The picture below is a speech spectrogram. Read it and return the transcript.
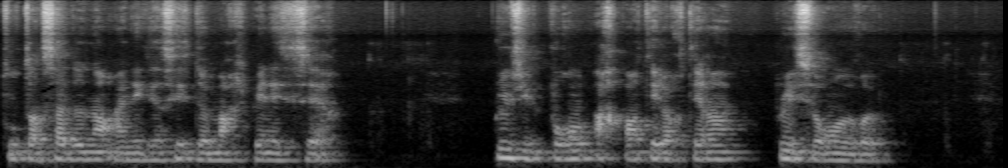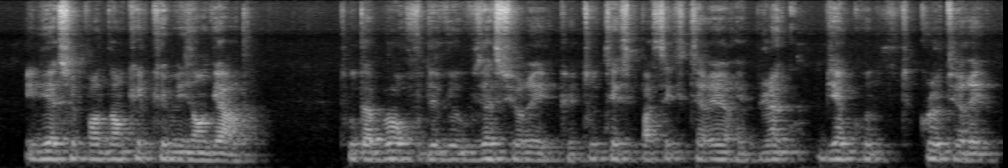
tout en s'adonnant un exercice de marche bien nécessaire. Plus ils pourront arpenter leur terrain, plus ils seront heureux. Il y a cependant quelques mises en garde. Tout d'abord, vous devez vous assurer que tout espace extérieur est bien clôturé.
